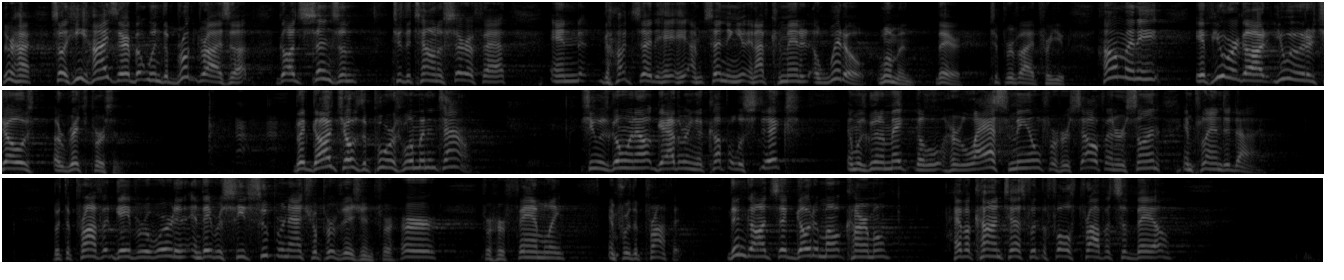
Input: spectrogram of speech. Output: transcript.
They're high. So he hides there, but when the brook dries up, God sends him to the town of Zarephath, and God said, hey, hey, I'm sending you, and I've commanded a widow woman there to provide for you. How many, if you were God, you would have chose a rich person. But God chose the poorest woman in town. She was going out gathering a couple of sticks and was going to make the, her last meal for herself and her son and plan to die. But the prophet gave her a word, and, and they received supernatural provision for her, for her family, and for the prophet. Then God said, Go to Mount Carmel, have a contest with the false prophets of Baal,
